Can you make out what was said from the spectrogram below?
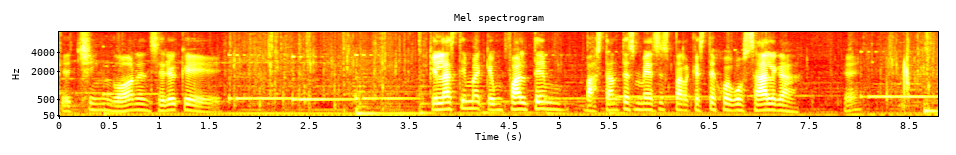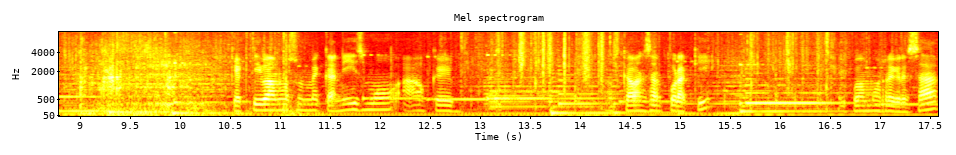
Qué chingón, en serio que... Qué lástima que aún falten bastantes meses para que este juego salga. ¿Eh? Aquí activamos un mecanismo. Ah, ok. Tenemos que avanzar por aquí. Aquí podemos regresar.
